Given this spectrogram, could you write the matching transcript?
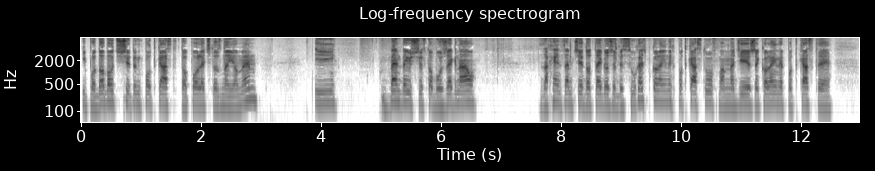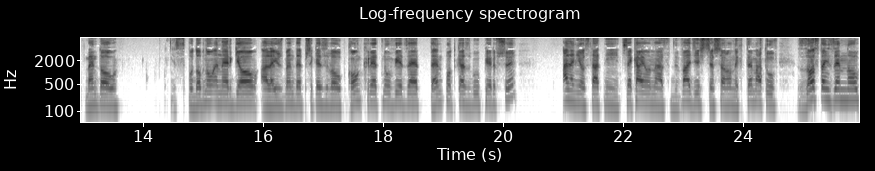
i podobał Ci się ten podcast, to poleć to znajomym i będę już się z Tobą żegnał. Zachęcam Cię do tego, żeby słuchać kolejnych podcastów. Mam nadzieję, że kolejne podcasty będą z podobną energią, ale już będę przekazywał konkretną wiedzę. Ten podcast był pierwszy, ale nie ostatni. Czekają nas 20 szalonych tematów. Zostań ze mną,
